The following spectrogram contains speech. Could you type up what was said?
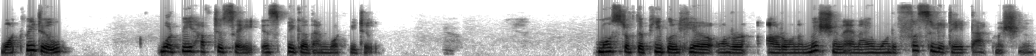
what we do, what we have to say, is bigger than what we do. Most of the people here are, are on a mission, and I want to facilitate that mission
